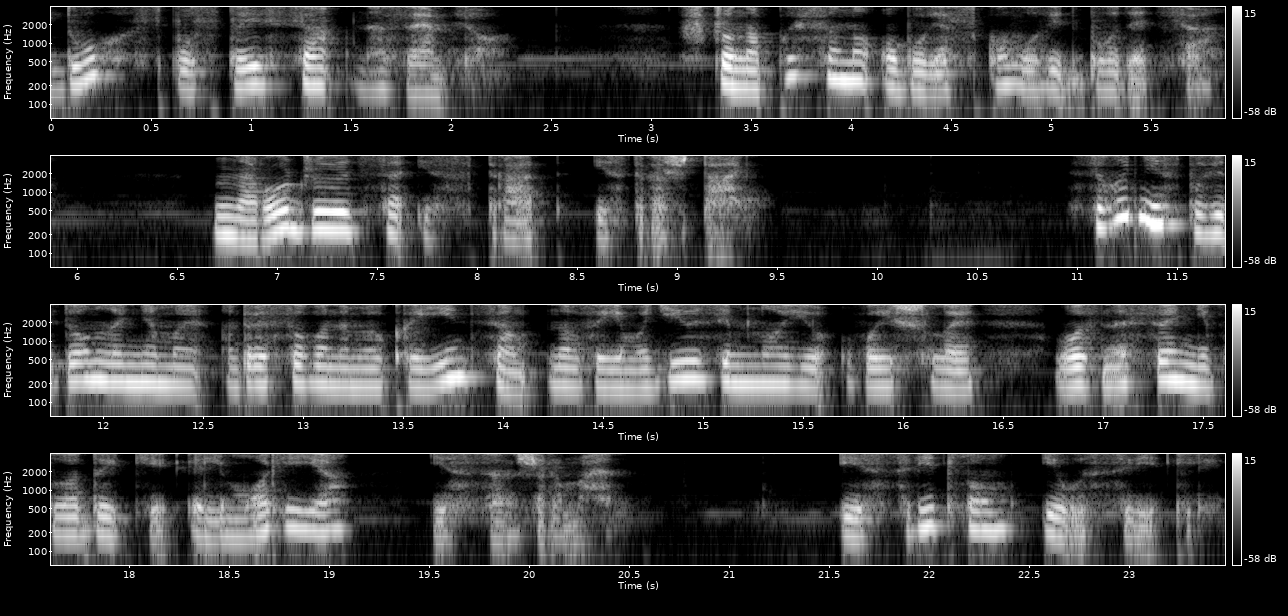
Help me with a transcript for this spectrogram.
Дух спустився на землю. Що написано, обов'язково відбудеться. Народжуються із втрат і страждань. Сьогодні з повідомленнями, адресованими українцям на взаємодію зі мною вийшли вознесенні владики Ельморія і Сен-Жермен. Із світлом і у світлі.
